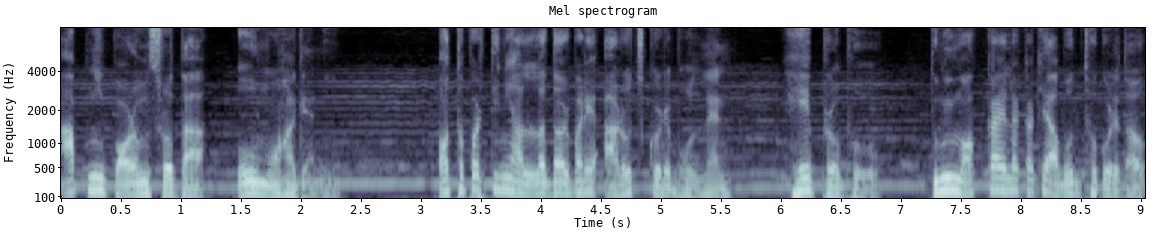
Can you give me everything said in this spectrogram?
আপনি পরম শ্রোতা ও মহাজ্ঞানী। অতপর তিনি আল্লাহ দরবারে আরজ করে বললেন, হে প্রভু, তুমি মক্কা এলাকাকে আবদ্ধ করে দাও।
